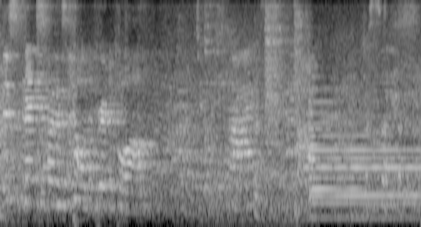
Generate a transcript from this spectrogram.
this next one is called Brick Wall.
